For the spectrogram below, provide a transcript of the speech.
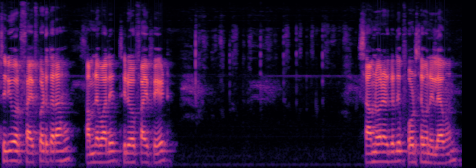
थ्री और फाइव कट करा है। सामने वाले, थ्री और फाइव, एट। सामने वाले ऐड कर दिए, फोर, सेवन, इलेवन।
